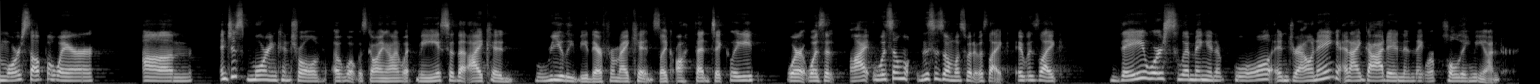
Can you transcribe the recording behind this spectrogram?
more self aware. Um, and just more in control of, of what was going on with me so that I could really be there for my kids, like authentically, where it wasn't, I wasn't, this is almost what it was like. It was like they were swimming in a pool and drowning, and I got in and they were pulling me under.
